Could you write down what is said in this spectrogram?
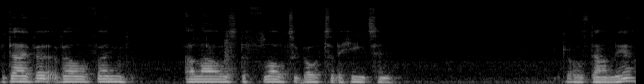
The diverter valve then allows the flow to go to the heating. Goes down there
